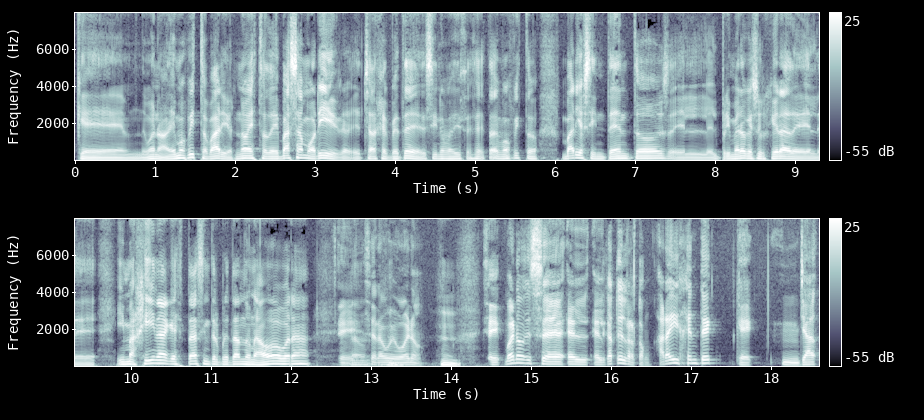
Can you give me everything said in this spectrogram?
que, bueno, hemos visto varios, ¿no? Esto de vas a morir, eh, ChatGPT, si no me dices esto, hemos visto varios intentos, el, primero que surgió era de, de, imagina que estás interpretando una obra. Sí, será muy bueno. Hmm. Sí, bueno, es eh, el, gato y el ratón. Ahora hay gente que mm, ya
